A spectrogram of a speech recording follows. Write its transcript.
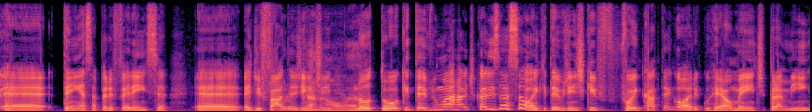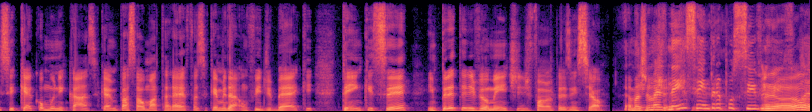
é, tem essa preferência. É, é de fato, Por um a gente é. notou que teve uma radicalização. É que teve gente que foi categórico. Realmente, para mim, se quer comunicar, se quer me passar uma tarefa, se quer me dar um feedback, tem que ser impreterivelmente de forma presencial. É, mas Mas, nem que- sempre é possível Não, isso, né,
